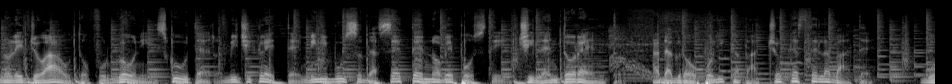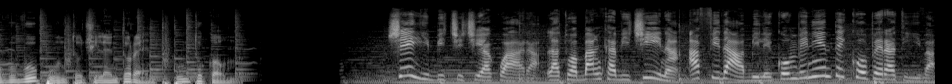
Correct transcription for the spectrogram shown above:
Noleggio auto, furgoni, scooter, biciclette, minibus da 7 e 9 posti. Cilento Rent ad Agropoli, Capaccio, Castellabate. www.cilentorent.com Scegli BCC Aquara, la tua banca vicina, affidabile, conveniente e cooperativa,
